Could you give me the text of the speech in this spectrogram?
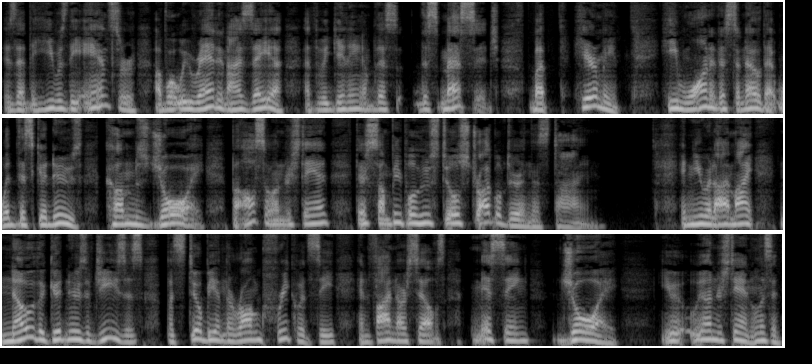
is that he was the answer of what we read in Isaiah at the beginning of this, this message. But hear me. He wanted us to know that with this good news comes joy. But also understand there's some people who still struggle during this time. And you and I might know the good news of Jesus, but still be in the wrong frequency and find ourselves missing joy. You, we understand. Listen,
